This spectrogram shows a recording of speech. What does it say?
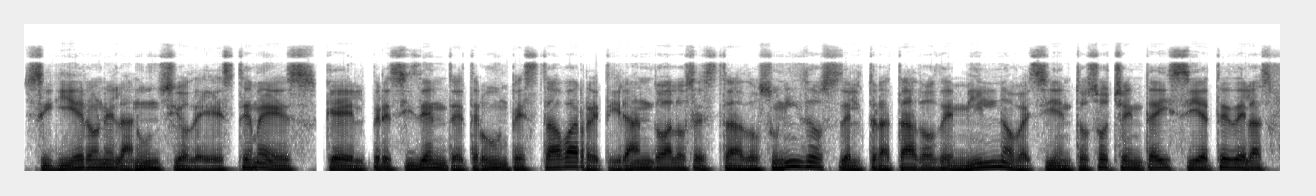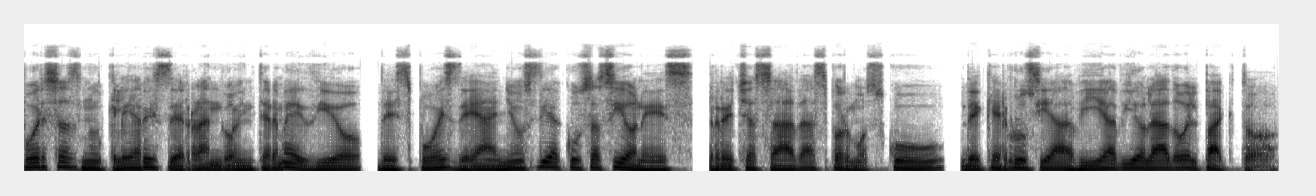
Siguieron el anuncio de este mes que el presidente Trump estaba retirando a los Estados Unidos del Tratado de 1987 de las fuerzas nucleares de rango intermedio, después de años de acusaciones, rechazadas por Moscú, de que Rusia había violado el pacto.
